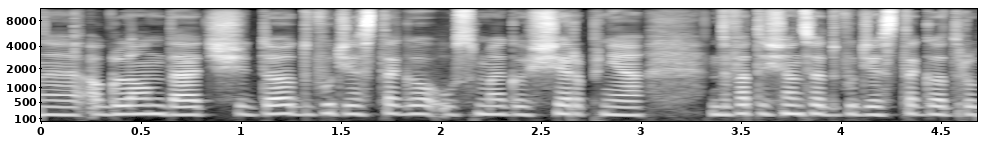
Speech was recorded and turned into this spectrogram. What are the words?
e, oglądać do 28 sierpnia 2022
